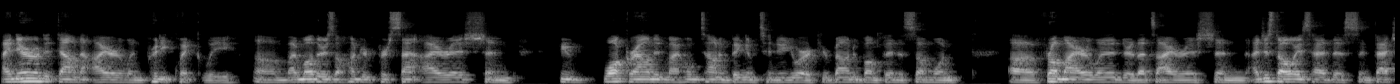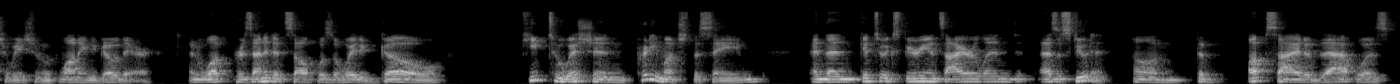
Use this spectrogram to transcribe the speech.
I narrowed it down to Ireland pretty quickly. Um, my mother's 100% Irish, and if you walk around in my hometown in Binghamton, New York, you're bound to bump into someone uh, from Ireland or that's Irish. And I just always had this infatuation with wanting to go there. And what presented itself was a way to go, keep tuition pretty much the same, and then get to experience Ireland as a student. Um, the upside of that was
